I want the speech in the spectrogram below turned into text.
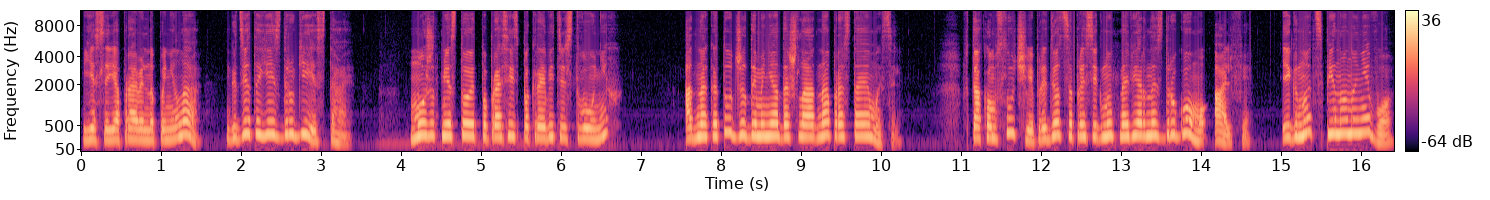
Если я правильно поняла, где-то есть другие стаи. Может, мне стоит попросить покровительства у них? Однако тут же до меня дошла одна простая мысль. В таком случае придется присягнуть на верность другому Альфе и гнуть спину на него.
